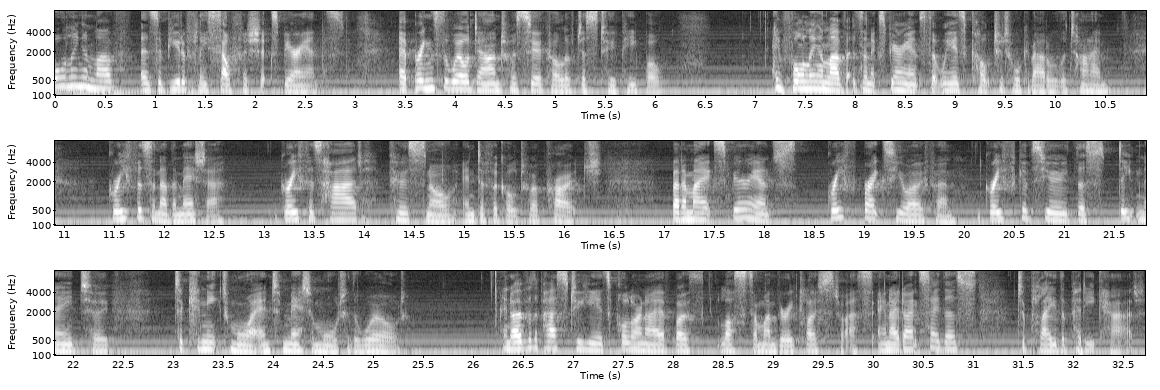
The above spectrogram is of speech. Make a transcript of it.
Falling in love is a beautifully selfish experience. It brings the world down to a circle of just two people. And falling in love is an experience that we as a culture talk about all the time. Grief is another matter. Grief is hard, personal, and difficult to approach. But in my experience, grief breaks you open. Grief gives you this deep need to, to connect more and to matter more to the world. And over the past two years, Paula and I have both lost someone very close to us. And I don't say this to play the pity card,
